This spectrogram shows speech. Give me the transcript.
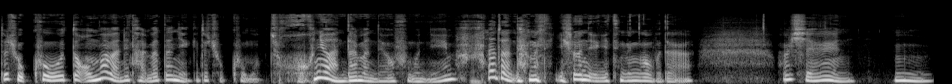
도 좋고 또 엄마 많이 닮았다는 얘기도 좋고 뭐 전혀 안 닮았네요 부모님 하나도 안 닮았네 이런 얘기 듣는 것보다 훨씬 음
